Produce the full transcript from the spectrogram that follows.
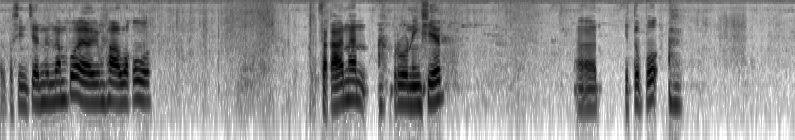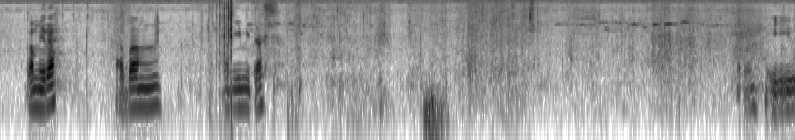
Pagpasensya nyo lang po eh, yung hawak ko. Sa kanan, pruning shear. At ito po, kamera habang namimitas. I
